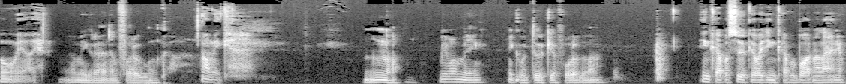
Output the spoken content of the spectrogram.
Ó, jaj. Amíg rá nem faragunk. Amíg. Na, mi van még? Mikor tör ki a forradalom? Inkább a szőke, vagy inkább a barna lányok.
